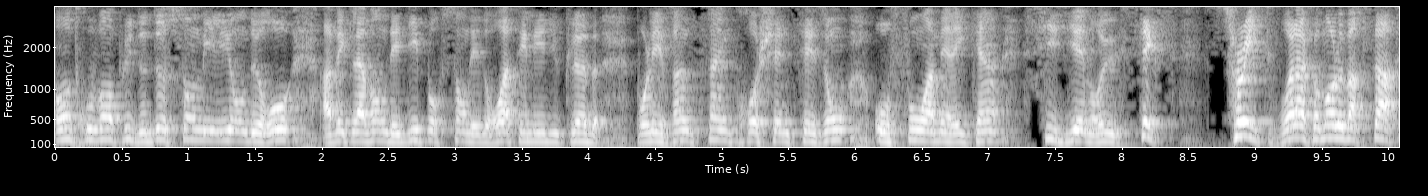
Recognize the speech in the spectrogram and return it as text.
en trouvant plus de 200 millions d'euros avec la vente des 10% des droits télé du club pour les 25 prochaines saisons au fonds américain 6e rue 6 Street. Voilà comment le Barça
